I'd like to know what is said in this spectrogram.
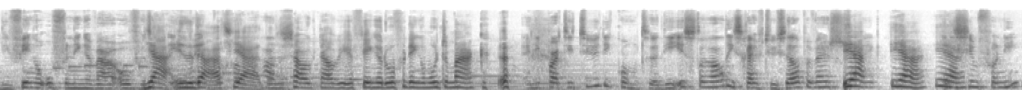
Die vingeroefeningen waarover... Ja, inderdaad. Ja, dan zou ik nou weer vingeroefeningen moeten maken. En die partituur, die, komt, eh, die is er al. Die schrijft u zelf bij wijze van spreken. Ja, ja, ja. die symfonie,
